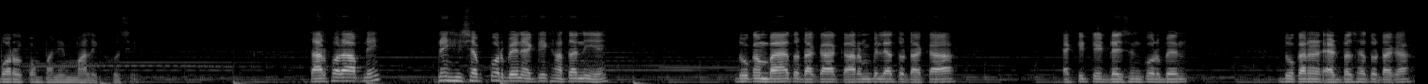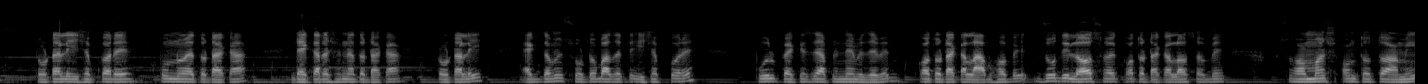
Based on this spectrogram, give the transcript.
বড় কোম্পানির মালিক হয়েছে তারপরে আপনি আপনি হিসাব করবেন একটি খাতা নিয়ে দোকান বা এত টাকা কারেন্ট বিল এত টাকা, একটি ট্রেড লাইসেন্স করবেন, দোকানের অ্যাডভান্স এত টাকা টোটালি হিসাব করে পণ্য এত টাকা ডেকোরেশন এত টাকা টোটালি একদমই ছোট বাজেটে হিসাব করে ফুল প্যাকেজে আপনি নেমে যাবেন, কত টাকা লাভ হবে, যদি লস হয় কত টাকা লস হবে ছ মাস অন্তত আমি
